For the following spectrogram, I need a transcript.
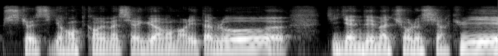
puisqu'il rentre quand même assez régulièrement dans les tableaux, euh, qui gagne des matchs sur le circuit.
